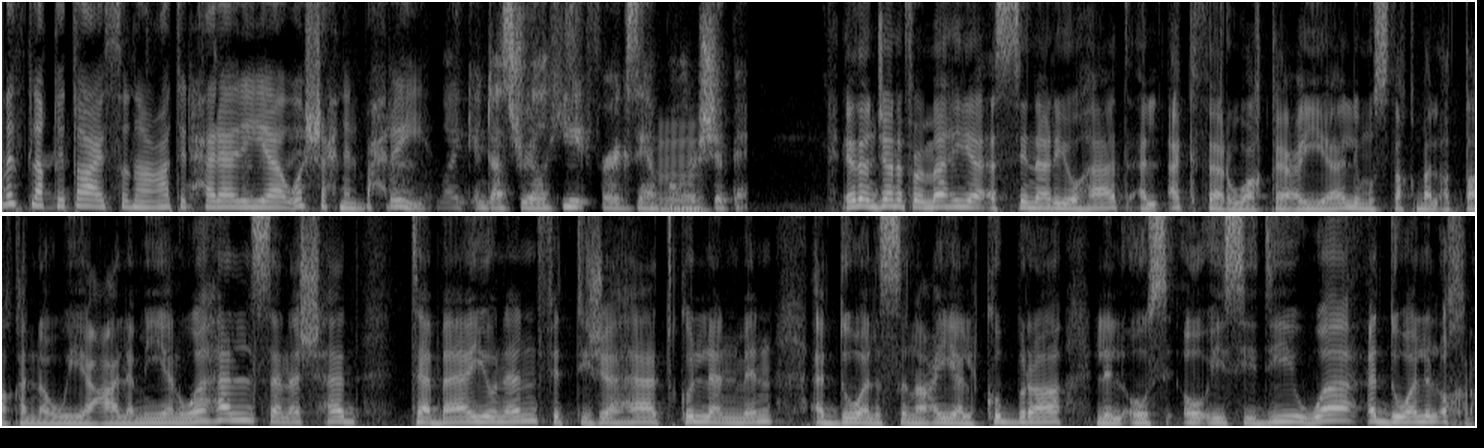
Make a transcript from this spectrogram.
مثل قطاع الصناعات الحرارية والشحن البحري. إذا جينيفر ما هي السيناريوهات الأكثر واقعية لمستقبل الطاقة النووية عالميا وهل سنشهد تباينا في اتجاهات كل من الدول الصناعية الكبرى لل OECD والدول الأخرى؟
